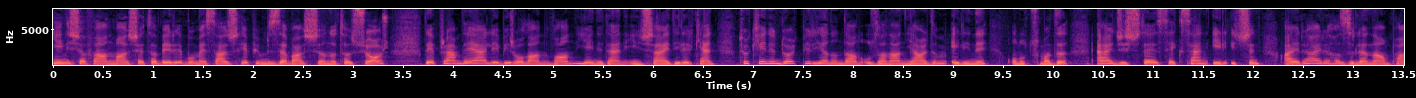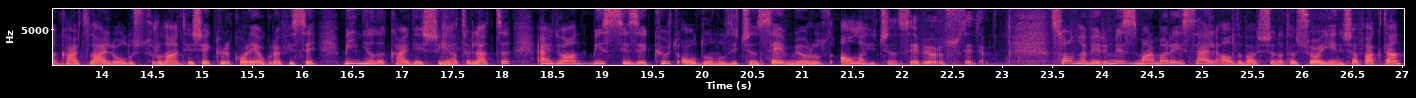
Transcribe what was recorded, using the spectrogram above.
Yeni Şafak'ın manşet haberi bu mesaj hepimize başlığını taşıyor. Depremde yerle bir olan Van yeniden inşa edilirken Türkiye'nin dört bir yanından uzanan yardım elini unutmadı. Erciş'te 80 il için ayrı ayrı hazırlanan pankartlarla oluşturulan teşekkür koreografisi bin yıllık kardeşliği hatırlattı. Erdoğan biz sizi Kürt olduğunuz için sevmiyoruz Allah için seviyoruz dedi. Son haberimiz Marmara'yı sel aldı başlığını taşıyor Yeni Şafak'tan.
